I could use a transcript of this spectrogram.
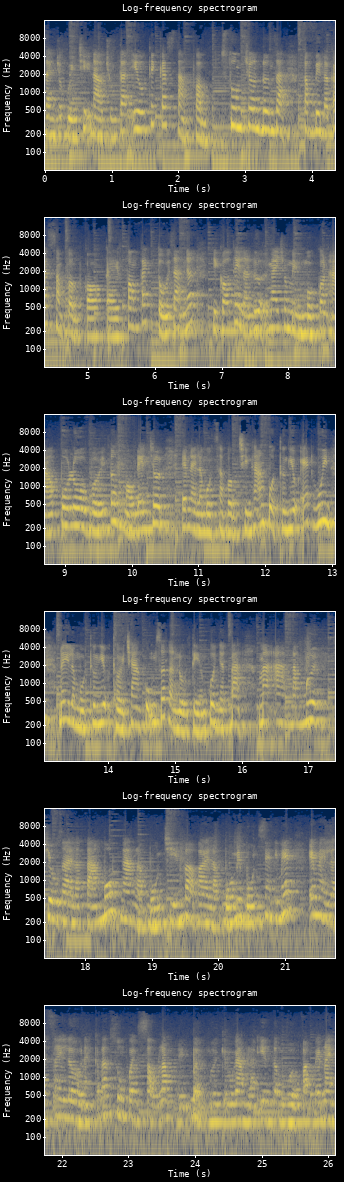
dành cho quý chị nào chúng ta yêu thích các sản phẩm suông trơn đơn giản, đặc biệt là các sản phẩm có cái phong cách tối giản nhất thì có thể là lựa ngay cho mình một con áo polo với tông màu đen trơn. Em này là một sản phẩm chính hãng của thương hiệu Edwin. Đây là một thương hiệu thời trang cũng rất là nổi tiếng của Nhật Bản. Mã A50 chiều dài là 81 ngang là 49 và vai là 44 cm em này là size L này, các bác xung quanh 65 đến 70 kg là yên tâm vừa vặn em này.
